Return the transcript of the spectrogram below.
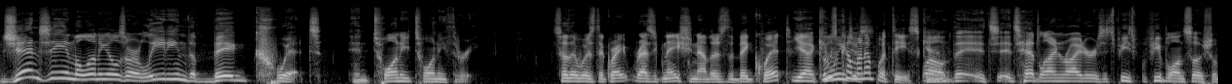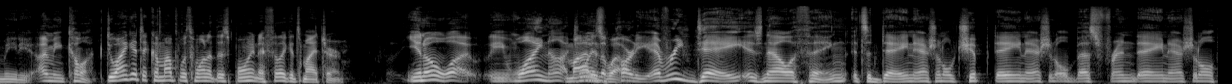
Gen Z and millennials are leading the big quit in 2023. So there was the great resignation. Now there's the big quit. Yeah, who's coming just- up with these? Ken? Well, the, it's it's headline writers, it's people people on social media. I mean, come on. Do I get to come up with one at this point? I feel like it's my turn. You know what? Why not Might join the well. party? Every day is now a thing. It's a day: National Chip Day, National Best Friend Day, National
